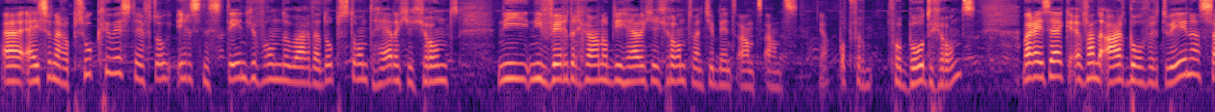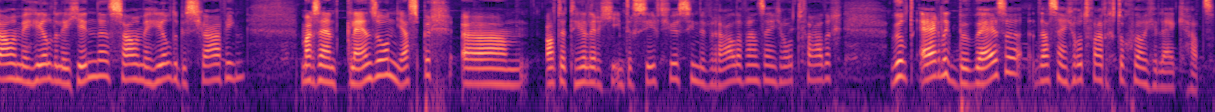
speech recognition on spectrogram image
hij is er naar op zoek geweest. Hij heeft ook eerst een steen gevonden waar dat op stond. Heilige grond. Niet, niet verder gaan op die heilige grond, want je bent aan, aan, ja, op ver, verboden grond. Maar hij is eigenlijk van de aardbol verdwenen, samen met heel de legende, samen met heel de beschaving. Maar zijn kleinzoon Jasper, uh, altijd heel erg geïnteresseerd geweest in de verhalen van zijn grootvader, wil eigenlijk bewijzen dat zijn grootvader toch wel gelijk had.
